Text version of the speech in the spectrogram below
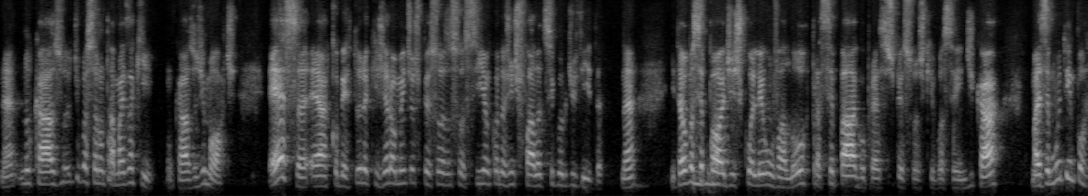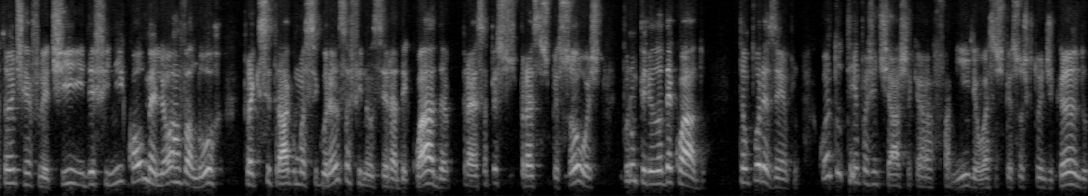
né, no caso de você não estar mais aqui, no caso de morte. Essa é a cobertura que geralmente as pessoas associam quando a gente fala de seguro de vida, né? Então você uhum. pode escolher um valor para ser pago para essas pessoas que você indicar, mas é muito importante refletir e definir qual o melhor valor para que se traga uma segurança financeira adequada para essa, essas pessoas por um período adequado. Então, por exemplo, quanto tempo a gente acha que a família ou essas pessoas que estou indicando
